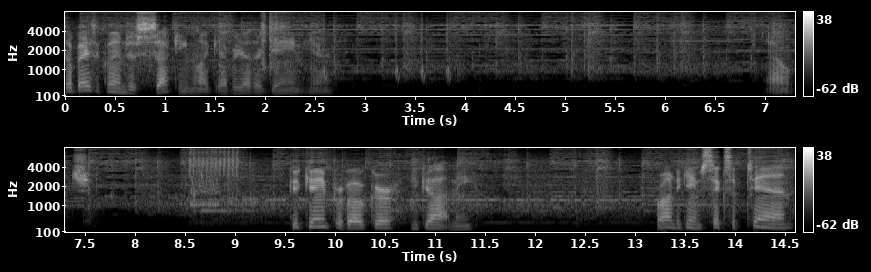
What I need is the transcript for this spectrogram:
So basically, I'm just sucking like every other game here. Ouch. Good game, Provoker. You got me. We're on to game 6 of 10.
